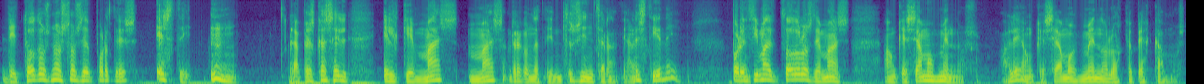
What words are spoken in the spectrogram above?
de todos nuestros deportes, este, la pesca es el, el que más, más reconocimientos internacionales tiene, por encima de todos los demás, aunque seamos menos, ¿vale? Aunque seamos menos los que pescamos,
